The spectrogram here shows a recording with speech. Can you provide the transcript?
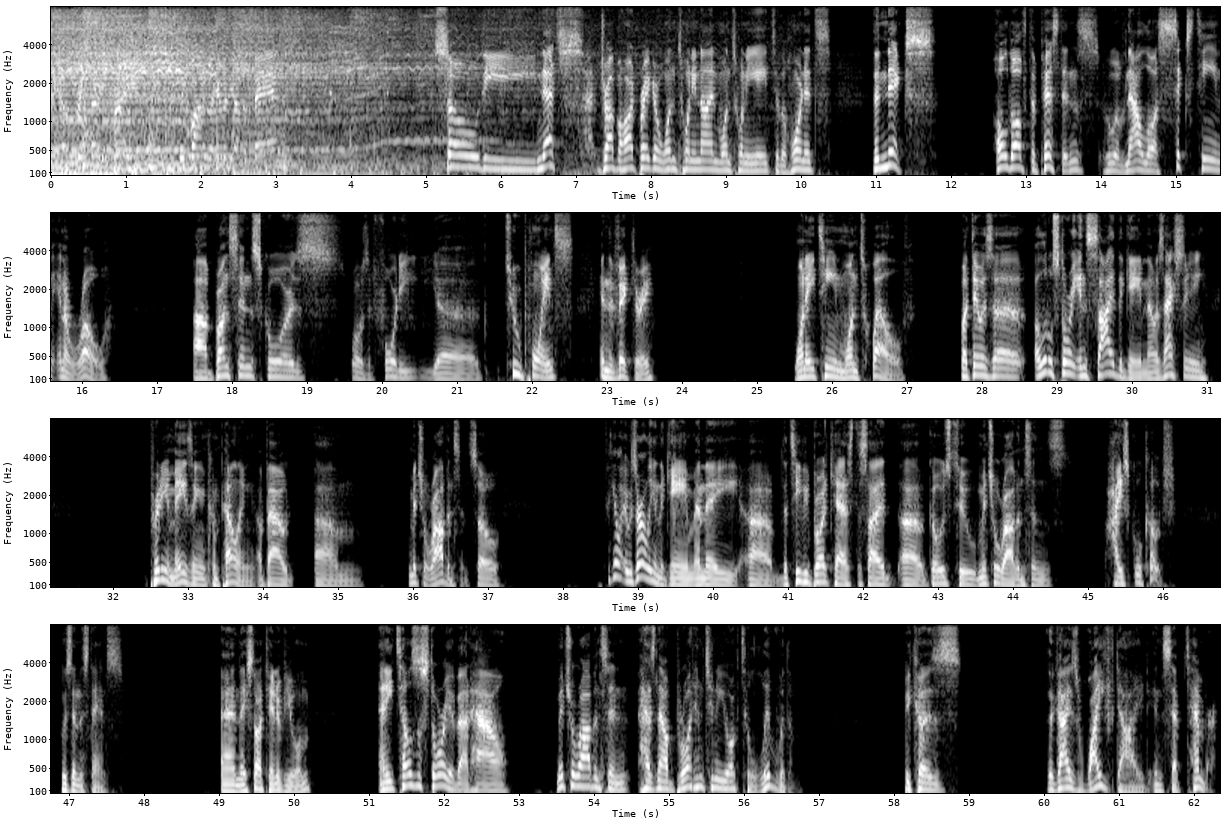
we go. 333. Big Bongo here with you on the fan. So the Nets drop a heartbreaker 129 128 to the Hornets. The Knicks hold off the Pistons, who have now lost 16 in a row. Uh, Brunson scores, what was it, 42 uh, points in the victory. 118, 112. But there was a, a little story inside the game that was actually pretty amazing and compelling about um, Mitchell Robinson. So it was early in the game, and they uh, the TV broadcast decide uh, goes to Mitchell Robinson's high school coach, who's in the stands, and they start to interview him, and he tells a story about how Mitchell Robinson has now brought him to New York to live with him because the guy's wife died in September,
